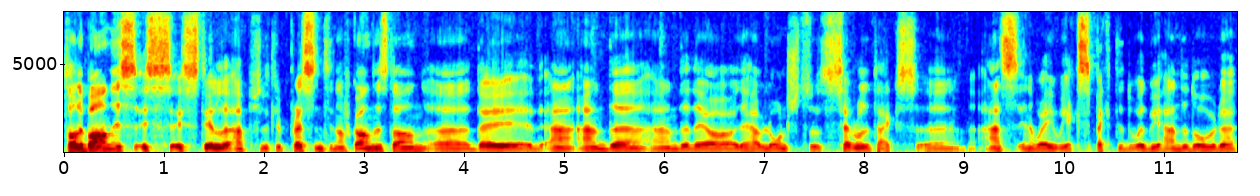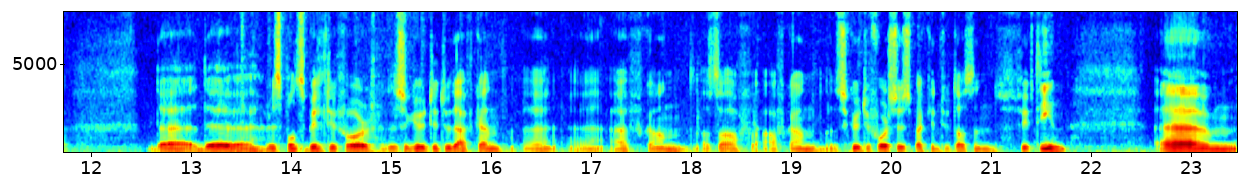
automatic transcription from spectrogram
Taliban is, is, is still absolutely present in Afghanistan. Uh, they uh, and uh, and they are they have launched several attacks, uh, as in a way we expected when we handed over the the, the responsibility for the security to the Afghan uh, uh, Afghan also Af- Afghan security forces back in 2015. Um,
